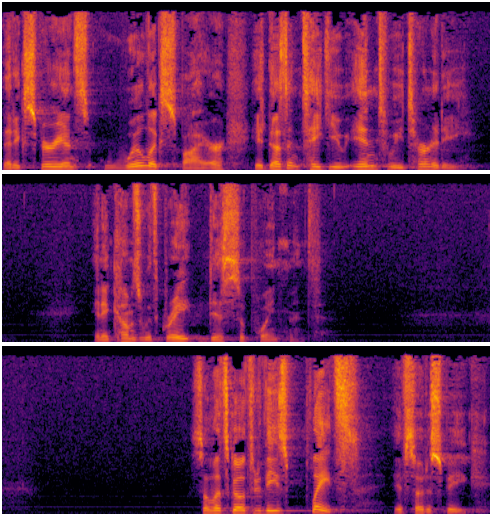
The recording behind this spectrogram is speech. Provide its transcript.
that experience will expire. It doesn't take you into eternity, and it comes with great disappointment. So let's go through these plates, if so to speak.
